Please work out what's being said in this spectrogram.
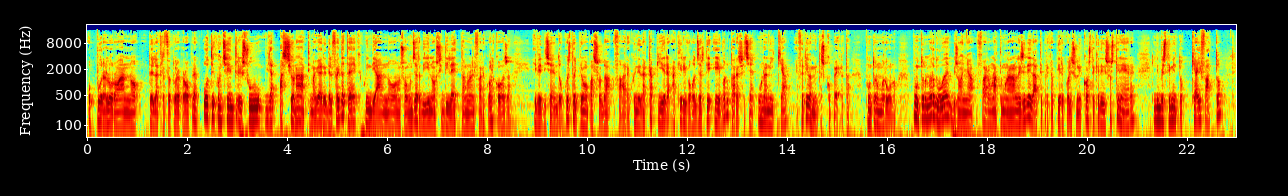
Oppure loro hanno delle attrezzature proprie? O ti concentri sugli appassionati magari del fai da te, che quindi hanno, non so, un giardino, si dilettano nel fare qualcosa e via dicendo. Questo è il primo passo da fare, quindi da capire a chi rivolgerti e valutare se c'è una nicchia effettivamente scoperta. Punto numero uno. Punto numero due, bisogna fare un attimo un'analisi dei dati per capire quali sono i costi che devi sostenere, l'investimento che hai fatto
